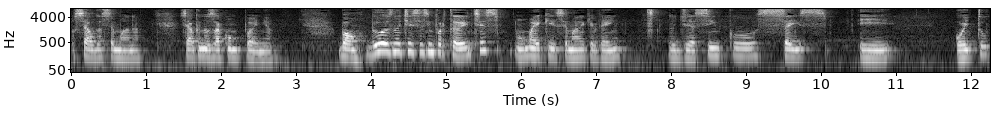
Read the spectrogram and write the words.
o céu da semana, céu que nos acompanha. Bom, duas notícias importantes. Uma é que semana que vem, no dia 5, 6 e 8,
